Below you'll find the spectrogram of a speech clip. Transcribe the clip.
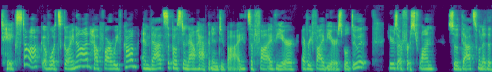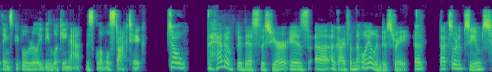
take stock of what's going on, how far we've come. And that's supposed to now happen in Dubai. It's a five year, every five years we'll do it. Here's our first one. So that's one of the things people really be looking at this global stock take. So the head of this this year is uh, a guy from the oil industry. Uh, that sort of seems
